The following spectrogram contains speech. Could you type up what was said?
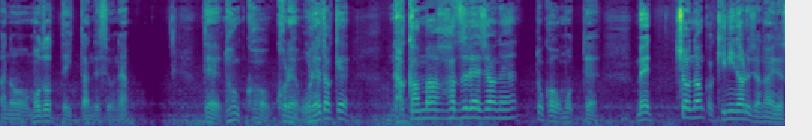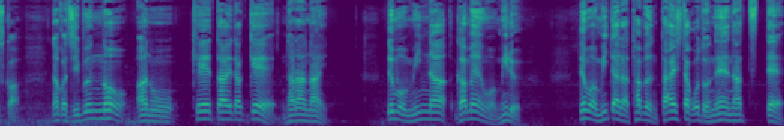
あの、戻っていったんですよね。で、なんか、これ俺だけ仲間外れじゃね？とか思って、めっちゃなんか気になるじゃないですか。なんか自分の、あの、携帯だけならない。でもみんな画面を見る。でも見たら多分大したことねえなっつって、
